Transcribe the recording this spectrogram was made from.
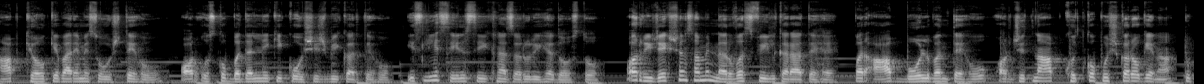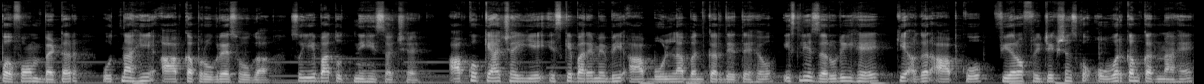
आप क्यों के बारे में सोचते हो और उसको बदलने की कोशिश भी करते हो? इसलिए सेल्स सीखना ज़रूरी है दोस्तों। और रिजेक्शन हमें नर्वस फील कराते हैं, पर आप बोल्ड बनते हो और जितना आप खुद को पुश करोगे ना टू परफॉर्म बेटर उतना ही आपका प्रोग्रेस होगा। सो ये बात उतनी ही सच है। आपको क्या चाहिए, इसके बारे में भी आप बोलना बंद कर देते हो। इसलिए ज़रूरी है कि अगर आपको फियर ऑफ़ रिजेक्शन को ओवरकम करना है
